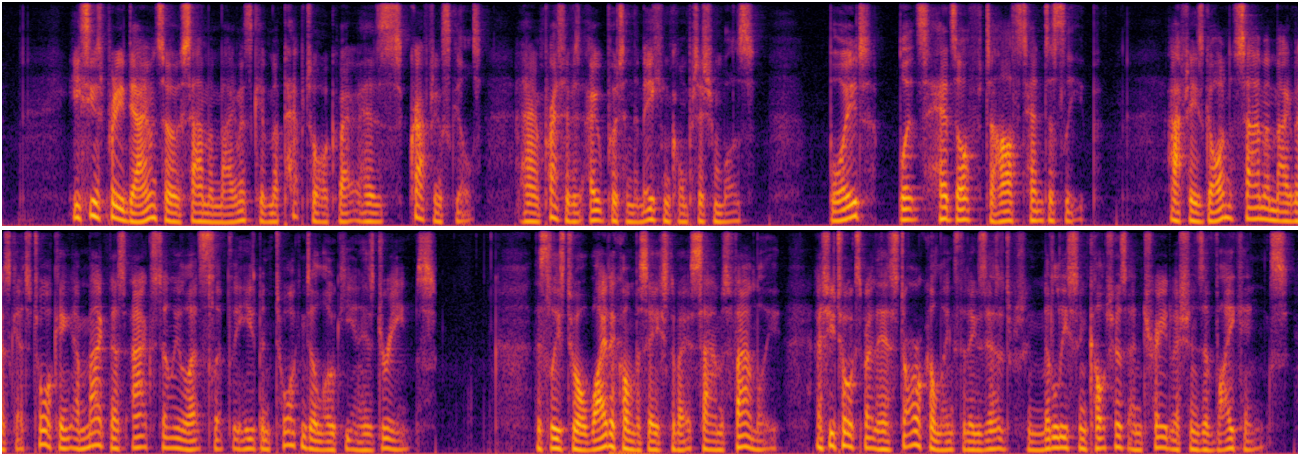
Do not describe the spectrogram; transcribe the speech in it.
He seems pretty down, so Sam and Magnus give him a pep talk about his crafting skills and how impressive his output in the making competition was. Boyd, Blitz heads off to Hearth's tent to sleep. After he's gone, Sam and Magnus get to talking, and Magnus accidentally lets slip that he's been talking to Loki in his dreams. This leads to a wider conversation about Sam's family, as she talks about the historical links that existed between Middle Eastern cultures and trade missions of Vikings.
